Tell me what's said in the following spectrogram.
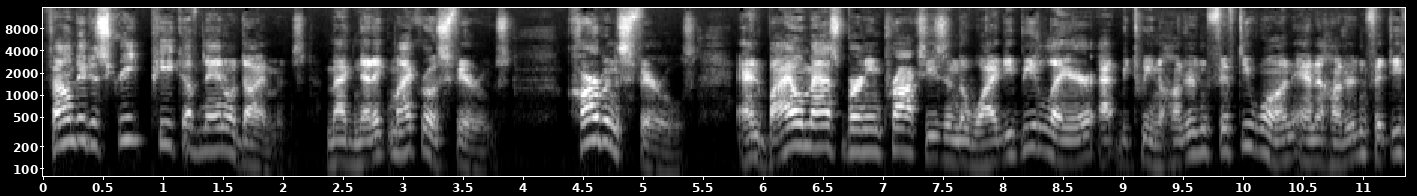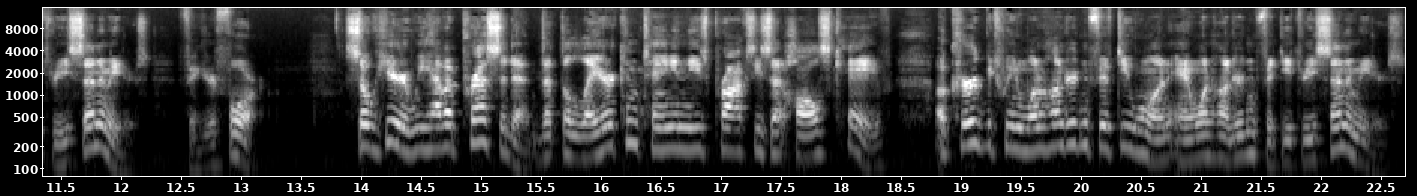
found a discrete peak of nanodiamonds, magnetic microspherules, carbon spherules, and biomass burning proxies in the YDB layer at between 151 and 153 centimeters, figure 4. So here we have a precedent that the layer containing these proxies at Hall's Cave occurred between 151 and 153 centimeters.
